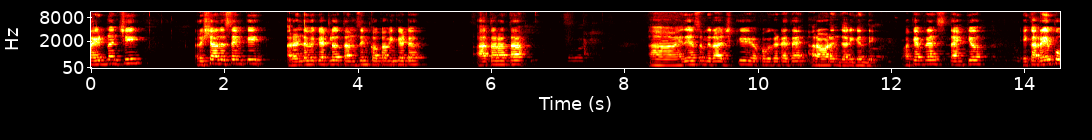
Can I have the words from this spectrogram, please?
సైడ్ నుంచి రిషాద్ హుసేన్కి రెండు వికెట్లు తమ్సిన్కి ఒక వికెట్. ఆ తర్వాత ఇది ఇదేస్ నిరాజ్కి ఒక వికెట్ అయితే రావడం జరిగింది. ఓకే ఫ్రెండ్స్ థ్యాంక్ యూ ఇక రేపు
